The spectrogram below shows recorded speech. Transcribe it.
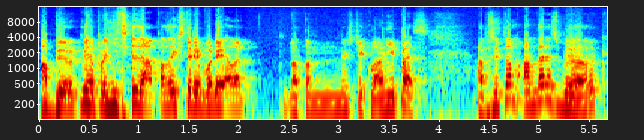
a Björk měl první tři zápasy čtyři body, ale na tom neštěkl ani pes. A přitom Anders Björk,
